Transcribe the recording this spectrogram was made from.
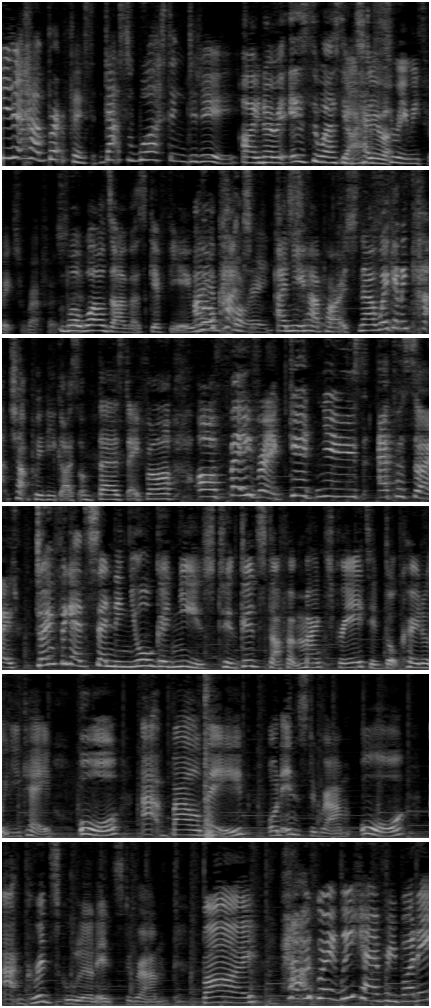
didn't have breakfast. That's the worst thing to do. I know it is the worst Yeah, I thing to do. had three Weetabix for breakfast. Well, so- well done. That's good for you. I we'll catch porridge. and you have porridge. Now we're going to catch up with you guys on Thursday for our, our favourite good news episode. Don't forget to send in your good news to goodstuff at magscreative.co.uk or at balbabe on Instagram or at grid school on Instagram. Bye. Have a great week, everybody.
